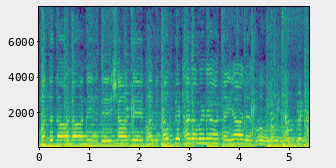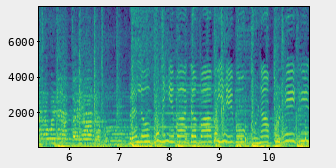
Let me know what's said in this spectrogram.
मतदानाने देशाचे भवितव्य ठरवण्या तयार हो. प्रलोभने वा दबाव येवो. कुणा पुढे ही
